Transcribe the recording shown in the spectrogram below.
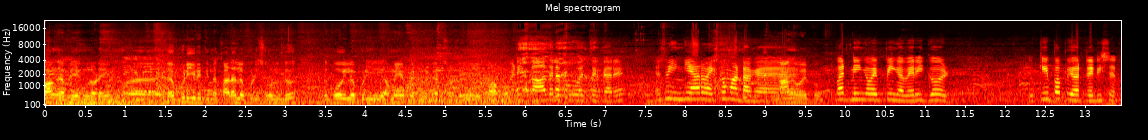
வாங்க அப்படி எங்களோடையும் இது எப்படி இருக்குது இந்த கடல் எப்படி சூழ்ந்து இந்த கோயில் எப்படி அமைய பெற்றிருக்குன்னு சொல்லி பார்ப்போம். காதுல பூ வச்சிருக்காரு. ஆக்சுவலி இங்க யாரும் வைக்க மாட்டாங்க. நாங்கள் வைப்போம். பட் நீங்க வைப்பீங்க. Very good you keep up your tradition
